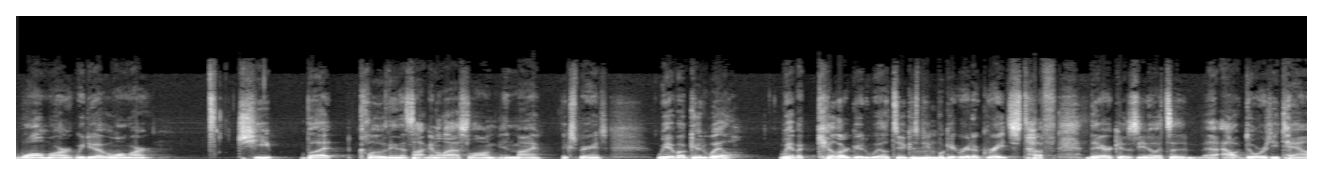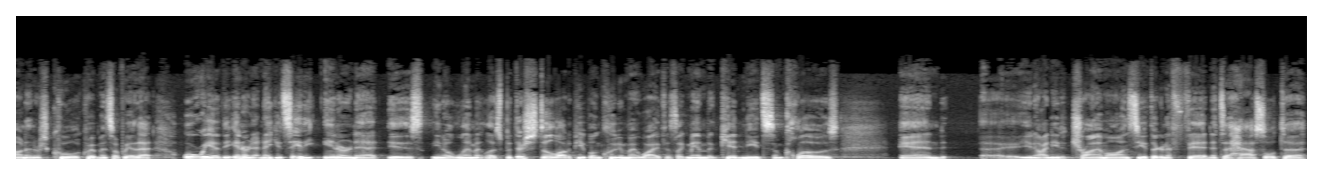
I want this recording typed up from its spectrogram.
Walmart, we do have a Walmart. Cheap but clothing that's not going to last long in my experience. We have a Goodwill. We have a killer Goodwill too because people get rid of great stuff there because you know it's an outdoorsy town and there's cool equipment stuff. We have that, or we have the internet. Now you could say the internet is you know limitless, but there's still a lot of people, including my wife. It's like, man, the kid needs some clothes, and uh, you know I need to try them on, see if they're going to fit. And it's a hassle to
